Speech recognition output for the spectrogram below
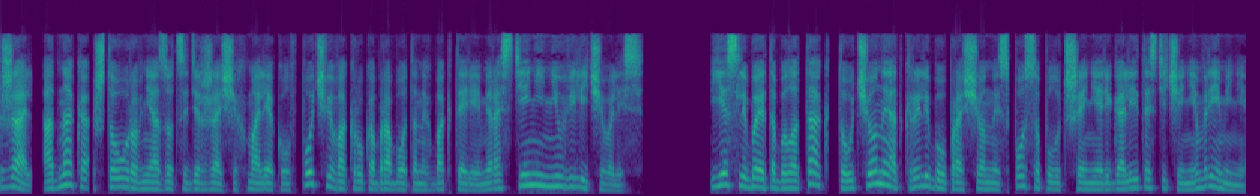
Жаль, однако, что уровни азотсодержащих молекул в почве вокруг обработанных бактериями растений не увеличивались. Если бы это было так, то ученые открыли бы упрощенный способ улучшения реголита с течением времени,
